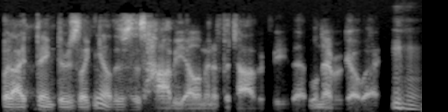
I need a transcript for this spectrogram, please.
But i think there's like you know there's this hobby element of photography that will never go away. Mm-hmm.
